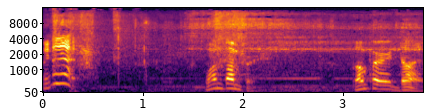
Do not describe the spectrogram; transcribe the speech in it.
look at that. One bumper. Bumper done.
